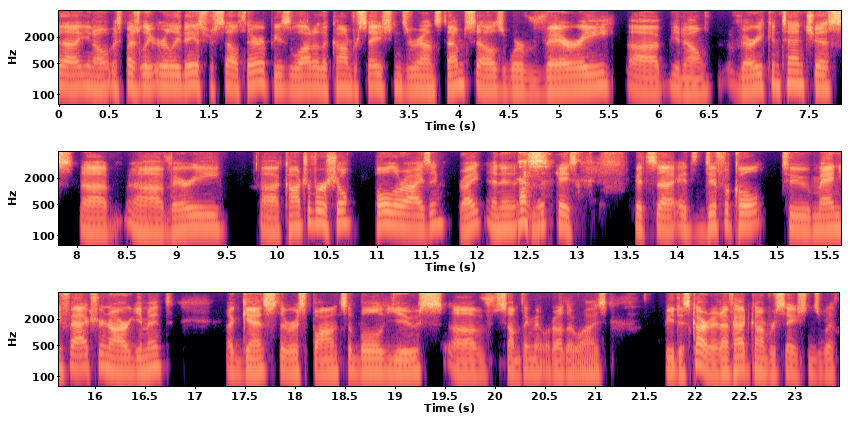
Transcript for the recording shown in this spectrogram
uh, you know, especially early days for cell therapies, a lot of the conversations around stem cells were very, uh, you know, very contentious, uh, uh, very uh, controversial polarizing, right? And in, yes. in this case, it's uh, it's difficult to manufacture an argument against the responsible use of something that would otherwise be discarded. I've had conversations with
